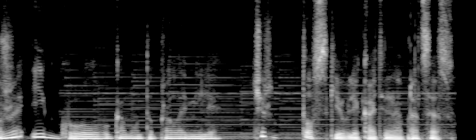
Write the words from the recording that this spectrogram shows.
уже и голову кому-то проломили. Чертовски увлекательный процесс.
